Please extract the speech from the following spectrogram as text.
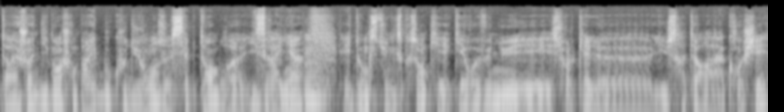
Dans la journée de dimanche, on parlait beaucoup du 11 septembre israélien, mhm. et donc c'est une expression qui est, revenue et sur laquelle euh, l'illustrateur a accroché.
